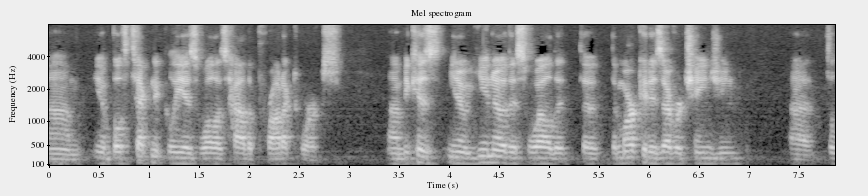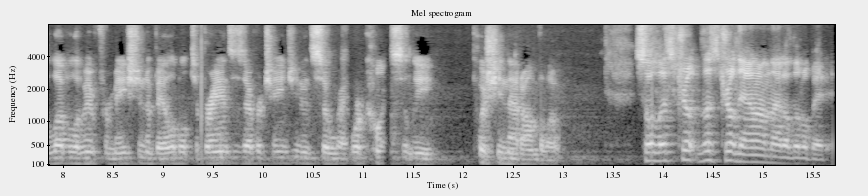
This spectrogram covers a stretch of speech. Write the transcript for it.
um, you know, both technically as well as how the product works. Um, because you know, you know this well that the, the market is ever changing, uh, the level of information available to brands is ever changing, and so right. we're constantly pushing that envelope. So let's drill let's drill down on that a little bit.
